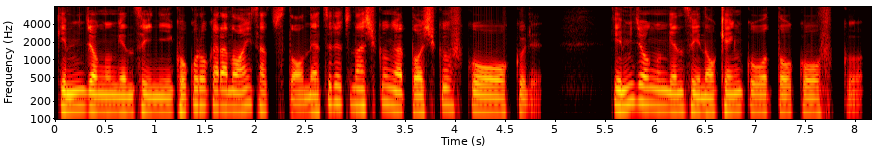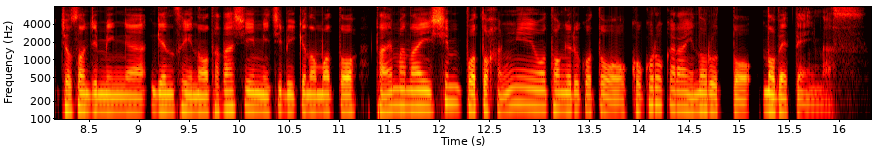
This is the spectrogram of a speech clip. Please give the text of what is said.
金正恩元帥に心からの挨拶と熱烈な祝賀と祝福を送る。金正恩元帥の健康と幸福、朝鮮人民が元帥の正しい導きのもと、絶え間ない進歩と繁栄を遂げることを心から祈ると述べています。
